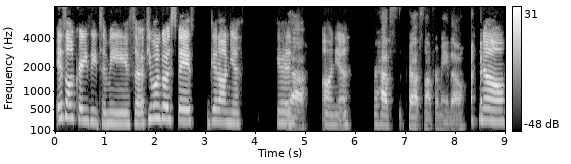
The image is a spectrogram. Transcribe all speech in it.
it's all crazy to me. So if you want to go to space, good on you. Good Yeah, on you. perhaps, perhaps not for me though. No,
